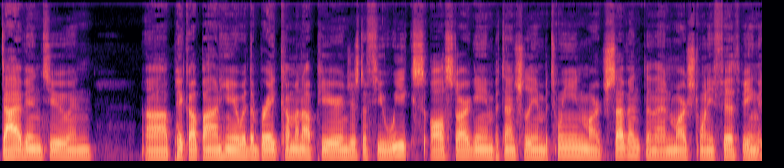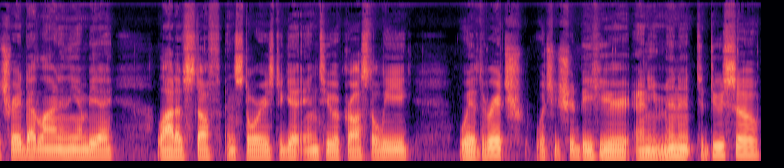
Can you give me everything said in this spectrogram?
dive into and uh, pick up on here with the break coming up here in just a few weeks. All Star game potentially in between March 7th and then March 25th being the trade deadline in the NBA. A lot of stuff and stories to get into across the league with Rich, which he should be here any minute to do so.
